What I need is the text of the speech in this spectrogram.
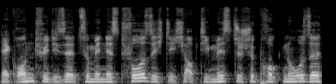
Der Grund für diese zumindest vorsichtig optimistische Prognose,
